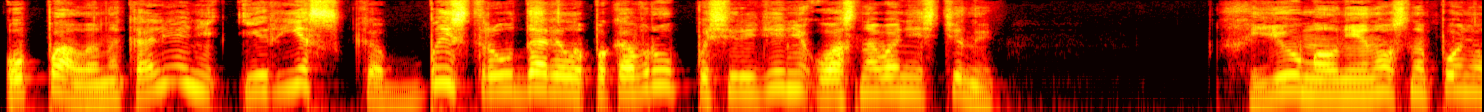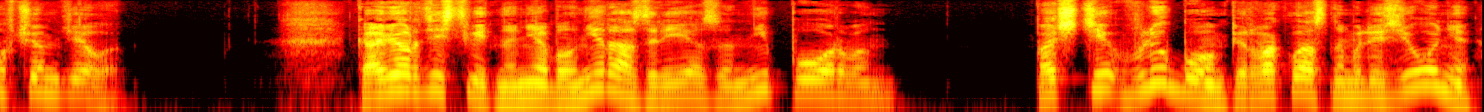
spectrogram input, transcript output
Упала на колени и резко, быстро ударила по ковру посередине у основания стены. Хью молниеносно понял, в чем дело. Ковер действительно не был ни разрезан, ни порван. Почти в любом первоклассном иллюзионе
